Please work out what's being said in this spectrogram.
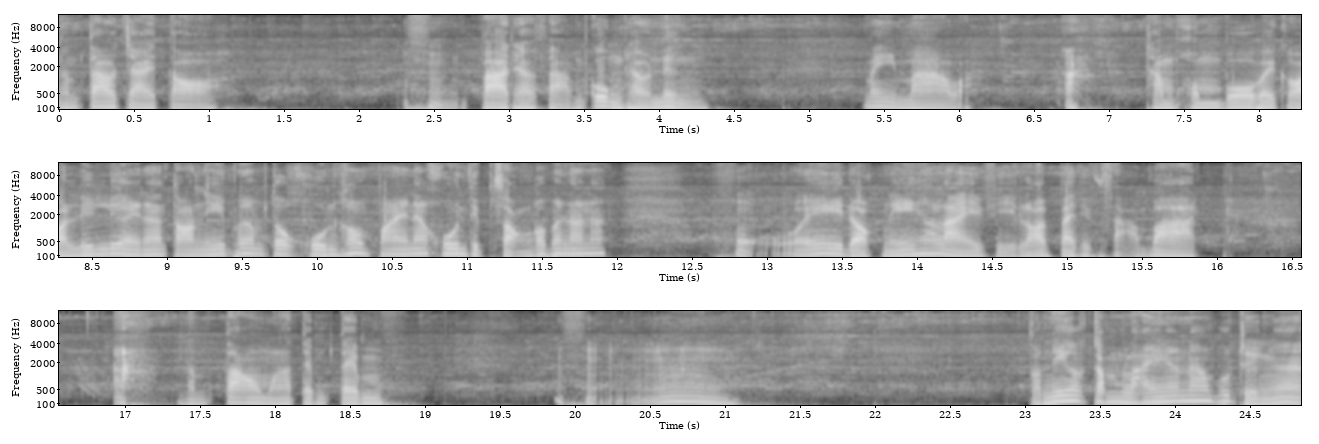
น้ำเต้าจ่ายต่อ ปลาแถว3กุ้งแถว1ไม่มาว่ะ อะทำคอมโบไปก่อนเรื่อยๆนะ ตอนนี้เพิ่มตัวคูณเข้าไปนะคูณ 12 เข้าไปแล้วนะโอ้ยดอกนี้เท่าไหร่ 483 บาท อะ น้ำเต้ามาเต็มๆ ตอนนี้ก็กำไรแล้วนะ พูดถึงอะ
